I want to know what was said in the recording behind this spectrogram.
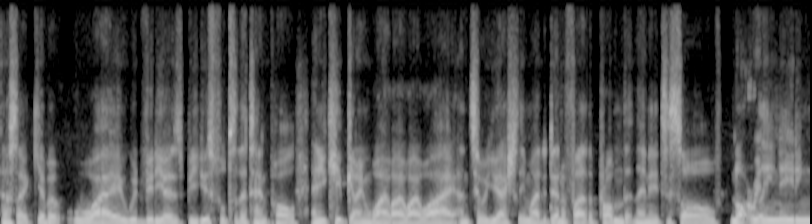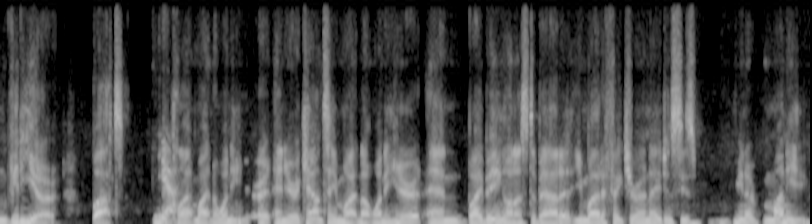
and it's like, yeah, but why would videos be useful to the tent pole? And you keep going, why, why, why, why, until you actually might identify the problem that they need to solve, not really needing video. But yeah. the client might not want to hear it and your account team might not want to hear it and by being honest about it you might affect your own agency's you know money.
